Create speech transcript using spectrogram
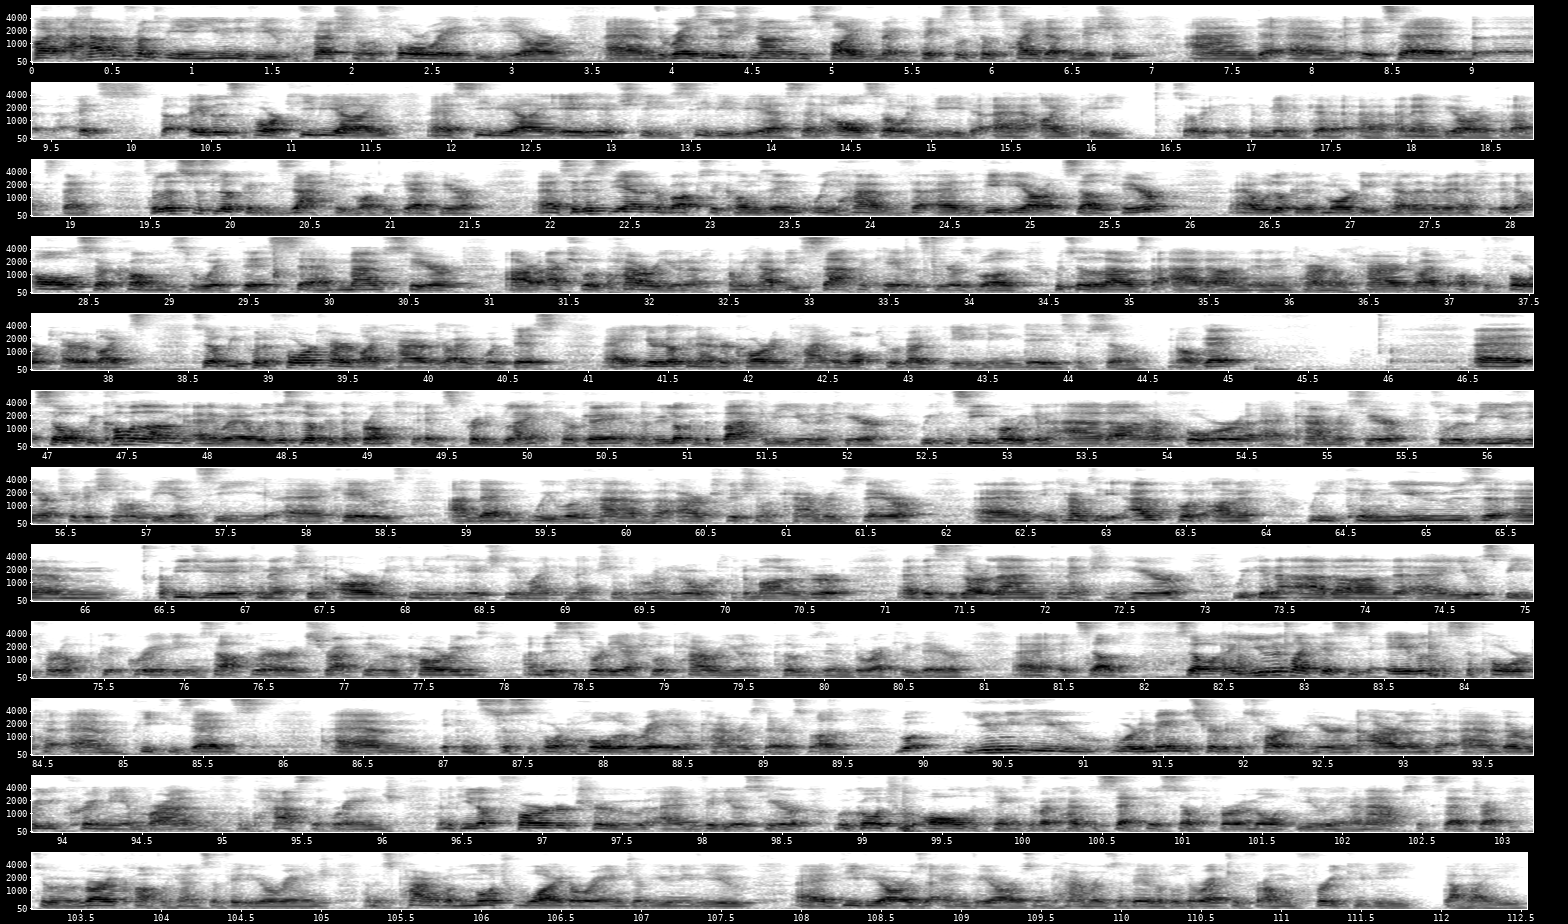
Hi, I have in front of me a Uniview Professional 4-way DVR. Um, the resolution on it is 5 megapixels, so it's high definition, and um, it's uh, it's able to support TVI, uh, CVI, AHD, CVBS, and also indeed uh, IP. So it can mimic a, a, an NVR to that extent. So let's just look at exactly what we get here. Uh, so this is the outer box that comes in. We have uh, the DVR itself here. Uh, we'll look at it more detail in a minute. It also comes with this uh, mouse here, our actual power unit, and we have these SATA cables here as well, which will allow us to add on an internal hard drive up to four terabytes. So if we put a four terabyte hard drive with this, uh, you're looking at recording time of up to about 18 days or so. Okay. Uh, so if we come along anyway, we'll just look at the front, it's pretty blank, okay? And if we look at the back of the unit here, we can see where we can add on our four uh, cameras here. So we'll be using our traditional BNC uh, cables and then we will have our traditional cameras there. Um, in terms of the output on it, we can use um, a VGA connection or we can use a HDMI connection to run it over to the monitor. Uh, this is our LAN connection here. We can add on uh, USB for upgrading software, extracting recordings, and this is where the actual power unit plugs in directly there uh, itself. So a unit like this is able to support um, PTZs, um, it can just support a whole array of cameras there as well. Uniview were the main distributors for them here in Ireland. Um, they're a really premium brand with a fantastic range. And if you look further through uh, the videos here, we'll go through all the things about how to set this up for remote viewing and apps, etc. So we have a very comprehensive video range, and it's part of a much wider range of Uniview uh, DVRs, NVRs, and cameras available directly from freetv.ie.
